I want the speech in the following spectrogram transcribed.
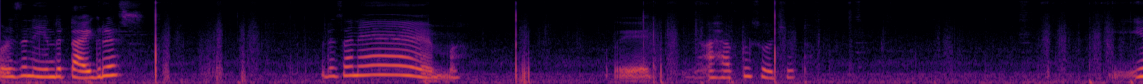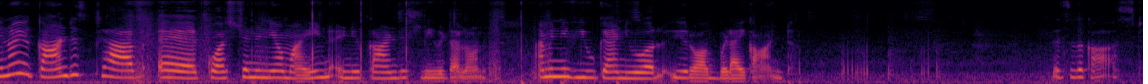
What is the name? The tigress. What is the name? Wait, I have to search it. You know, you can't just have a question in your mind and you can't just leave it alone. I mean, if you can, you are you rock, but I can't. This is the cast.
